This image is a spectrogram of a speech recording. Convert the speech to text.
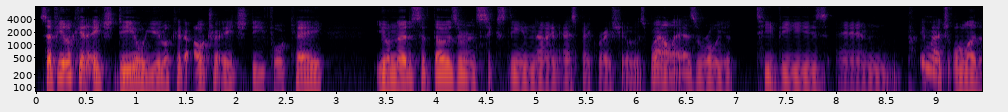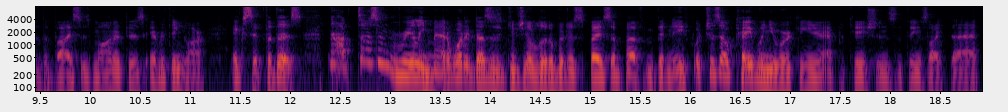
So if you look at HD or you look at Ultra HD 4K, you'll notice that those are in 16.9 aspect ratio as well, as are all your TVs and pretty much all other devices, monitors, everything are, except for this. Now, it doesn't really matter. What it does is it gives you a little bit of space above and beneath, which is okay when you're working in your applications and things like that.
